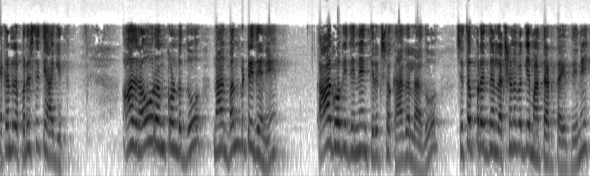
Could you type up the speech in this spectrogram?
ಯಾಕಂದ್ರೆ ಪರಿಸ್ಥಿತಿ ಆಗಿತ್ತು. ಆದ್ರೆ ಅವ್ರು ಅಂದ್ಕೊಂಡದ್ದು ನಾನು ಬಂದ್ಬಿಟ್ಟಿದ್ದೇನೆ, ಆಗ ಹೋಗಿದ್ದೀನಿ ಅಂತ ತಿರುಗಿಸೋಕ್ಕಾಗಲ್ಲ ಅದು. ಸ್ಥಿತಪ್ರಜ್ಞೆ ಲಕ್ಷಣ ಬಗ್ಗೆ ಮಾತಾಡ್ತಾ ಇದ್ದೀನಿ.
